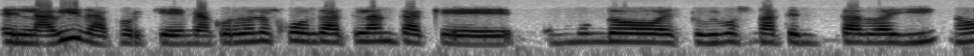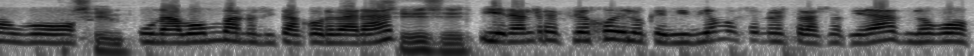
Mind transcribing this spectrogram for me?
en la vida, porque me acuerdo en los Juegos de Atlanta que un mundo estuvimos un atentado allí, ¿no? Hubo una bomba, no sé si te acordarás, y era el reflejo de lo que vivíamos en nuestra sociedad. Luego,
